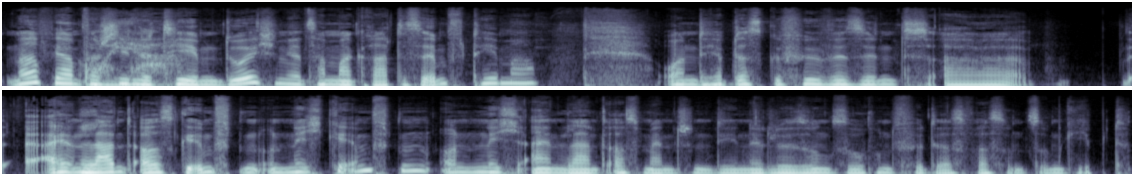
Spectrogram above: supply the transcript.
ne, wir haben verschiedene oh, ja. Themen durch und jetzt haben wir gerade das Impfthema. Und ich habe das Gefühl, wir sind äh, ein Land aus Geimpften und Nicht-Geimpften und nicht ein Land aus Menschen, die eine Lösung suchen für das, was uns umgibt.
